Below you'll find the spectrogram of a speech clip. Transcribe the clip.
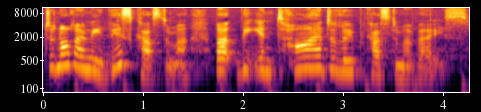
to not only this customer, but the entire Delloop customer base.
